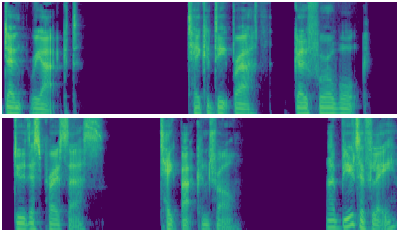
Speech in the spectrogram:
don't react. Take a deep breath, go for a walk, do this process, take back control. Now, beautifully,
